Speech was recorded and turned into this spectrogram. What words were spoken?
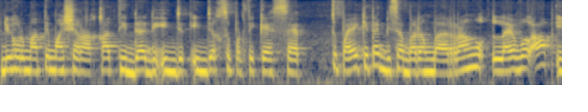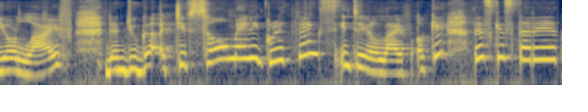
dihormati masyarakat tidak diinjek-injek seperti keset supaya kita bisa bareng-bareng level up your life dan juga achieve so many great things into your life. Oke, okay? let's get started.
